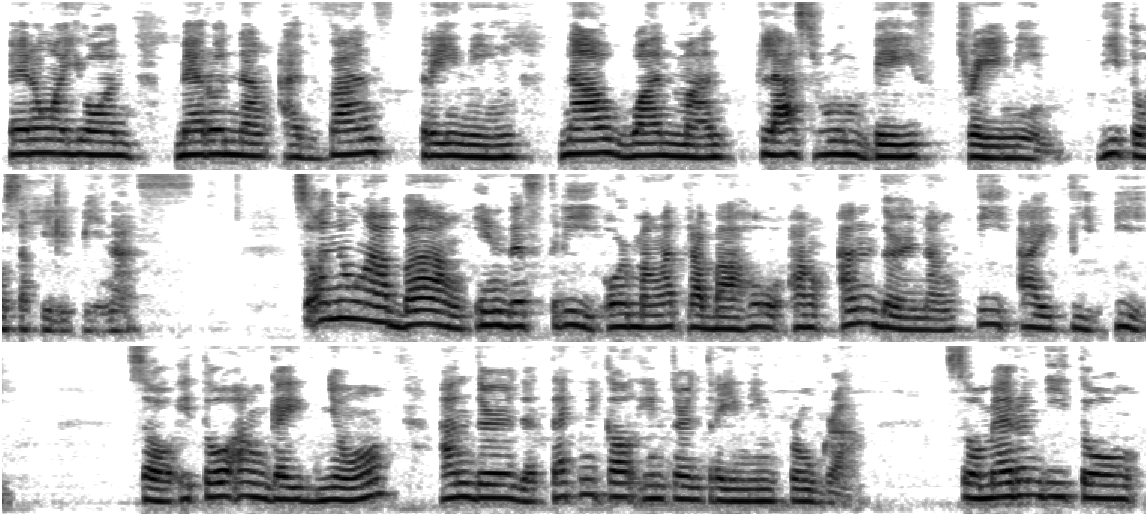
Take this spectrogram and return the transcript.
Pero ngayon, meron ng advanced training na 1 month classroom-based training dito sa Pilipinas. So ano nga bang industry or mga trabaho ang under ng TITP? So ito ang guide nyo under the Technical Intern Training Program. So meron ditong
